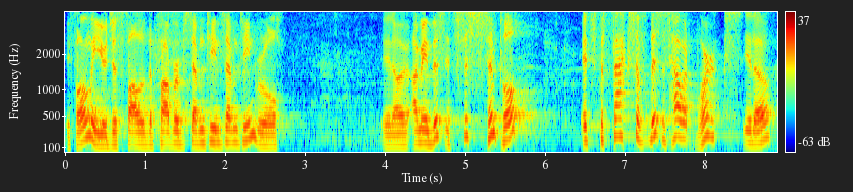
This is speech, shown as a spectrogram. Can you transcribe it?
if only you just followed the Proverbs 17 17 rule. You know, I mean, this, it's just simple. It's the facts of this is how it works, you know.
